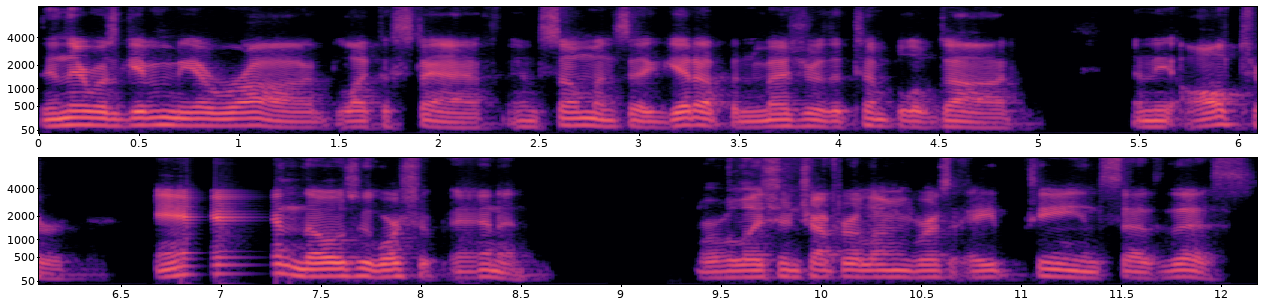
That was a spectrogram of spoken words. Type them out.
Then there was given me a rod like a staff, and someone said, Get up and measure the temple of God and the altar and those who worship in it. Revelation chapter 11, verse 18 says this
